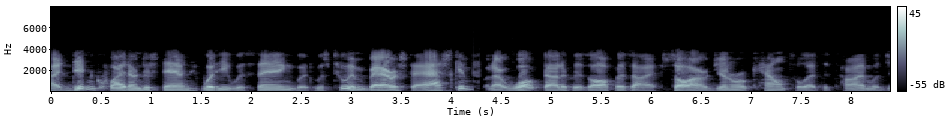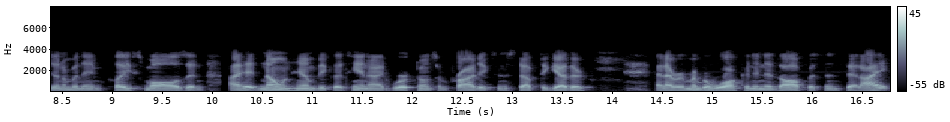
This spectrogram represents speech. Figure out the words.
I didn't quite understand what he was saying, but was too embarrassed to ask him. When I walked out of his office, I saw our general counsel at the time, a gentleman named Clay Smalls, and I had known him because he and I had worked on some projects and stuff together. And I remember walking in his office and said, I,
